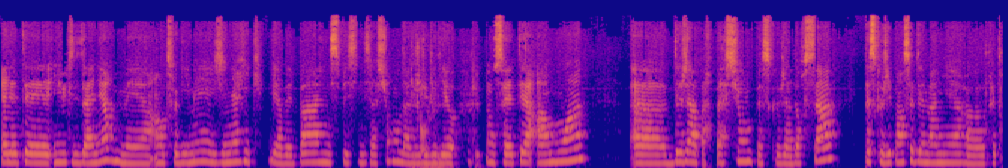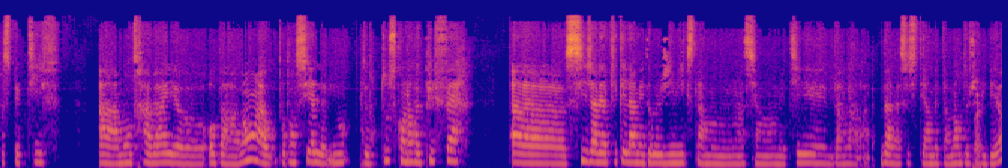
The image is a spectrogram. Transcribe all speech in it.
elle était UX designer, mais entre guillemets générique. Il n'y avait pas une spécialisation dans le jeu vidéo. Donc ça a été à moi, euh, déjà par passion, parce que j'adore ça, parce que j'ai pensé de manière rétrospective à mon travail auparavant, au potentiel de tout ce qu'on aurait pu faire si j'avais appliqué la méthodologie mixte dans mon ancien métier dans la, dans la société indépendante de jeux vidéo.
